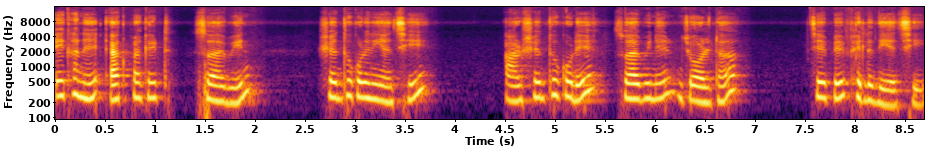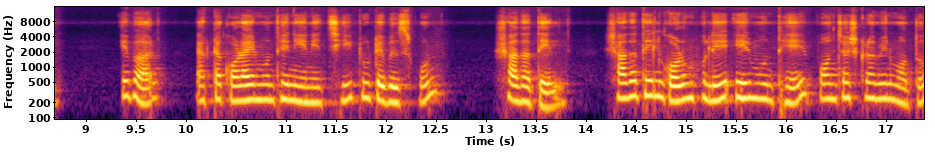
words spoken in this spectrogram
এখানে এক প্যাকেট সয়াবিন সেদ্ধ করে নিয়েছি, আর সেদ্ধ করে সয়াবিনের জলটা চেপে ফেলে দিয়েছি। এবার একটা কড়াইয়ের মধ্যে নিয়ে নিচ্ছি টু টেবিল স্পুন সাদা তেল। সাদা তেল গরম হলে এর মধ্যে পঞ্চাশ গ্রামের মতো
